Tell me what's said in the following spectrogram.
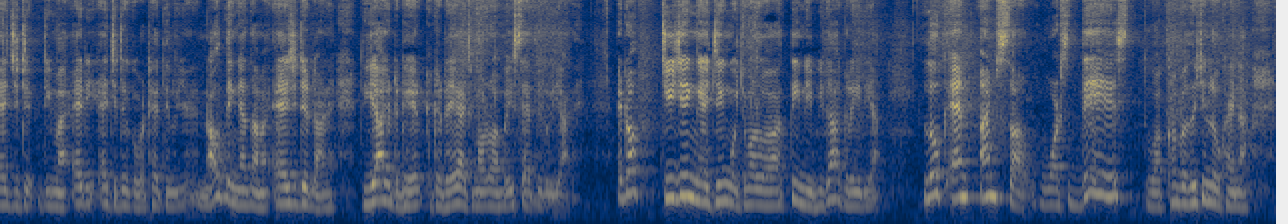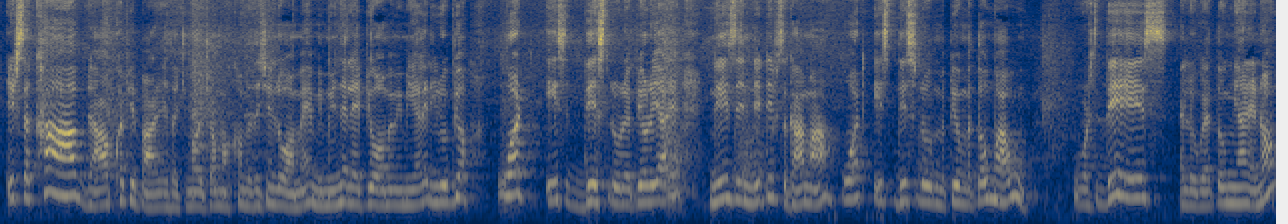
adjective ဒီမှာအဲ့ဒီ adjective ကိုပဲထည့်သွင်းလို့ရတယ်နောက်သင်ခန်းစာမှာ adjective လာတယ်ဒီကတကယ်ကလေးကကျမတို့ကမိတ်ဆက်ပေးလို့ရတယ်အဲ့တော့ကြီးချင်းငယ်ချင်းကိုကျမတို့ကသိနေပြီသားကလေးတွေက look and answer what's this သူက conversation လုပ်ခိုင်းတာ it's a cup ဒါခွက်ဖြစ်ပါတယ်ဆိုတော့ကျမတို့အကြောင်းမှာ conversation လုပ်ရမယ်မိမိနဲ့လည်းပြောရမယ်မိမိကလည်းဒီလိုပြော what is this လို့လည်းပြောလို့ရတယ်နေ့စဉ် native စကားမှာ what is this လို့မပြောမသုံးပါဘူး what's this အဲ့လိုပဲသုံးများတယ်နော်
